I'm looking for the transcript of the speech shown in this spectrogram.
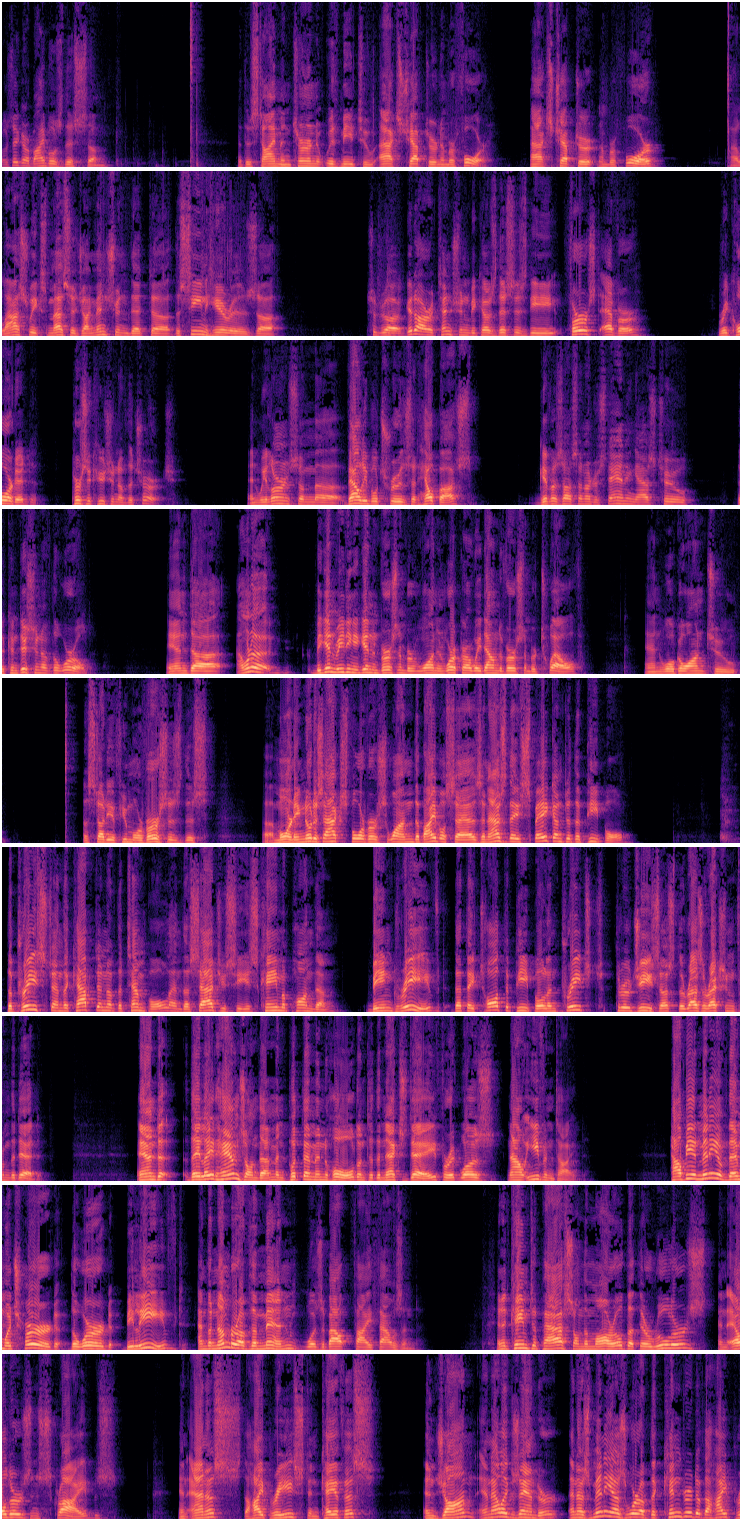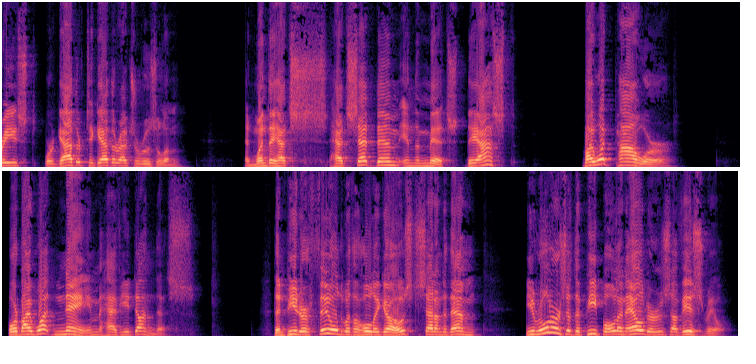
Let's take our Bibles this um, at this time and turn with me to Acts chapter number four. Acts chapter number four. Uh, last week's message, I mentioned that uh, the scene here is uh, should uh, get our attention because this is the first ever recorded persecution of the church, and we learn some uh, valuable truths that help us, give us, us an understanding as to the condition of the world and uh, I want to begin reading again in verse number 1 and work our way down to verse number 12. And we'll go on to uh, study a few more verses this uh, morning. Notice Acts 4, verse 1. The Bible says, And as they spake unto the people, the priest and the captain of the temple and the Sadducees came upon them, being grieved that they taught the people and preached through Jesus the resurrection from the dead. And they laid hands on them and put them in hold unto the next day, for it was now eventide. Howbeit many of them which heard the word believed, and the number of the men was about five thousand. And it came to pass on the morrow that their rulers and elders and scribes, and Annas the high priest, and Caiaphas, and John and Alexander, and as many as were of the kindred of the high priest, were gathered together at Jerusalem. And when they had, had set them in the midst, they asked, By what power or by what name have ye done this? Then Peter, filled with the Holy Ghost, said unto them, Ye rulers of the people and elders of Israel,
